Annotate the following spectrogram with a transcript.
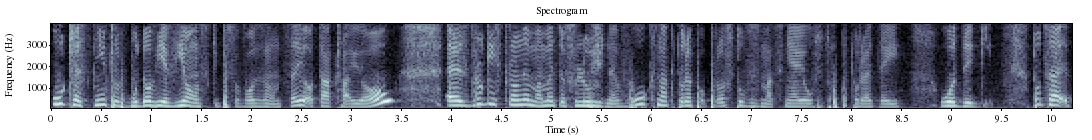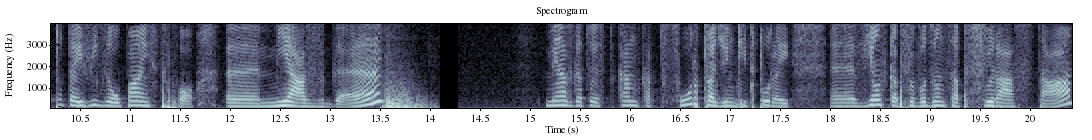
uczestniczy w budowie wiązki przewodzącej, otacza ją. E, z drugiej strony mamy też luźne włókna, które po prostu wzmacniają strukturę tej łodygi. Tutaj, tutaj widzą Państwo e, miazgę. Miazga to jest tkanka twórcza, dzięki której e, wiązka przewodząca przyrasta.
